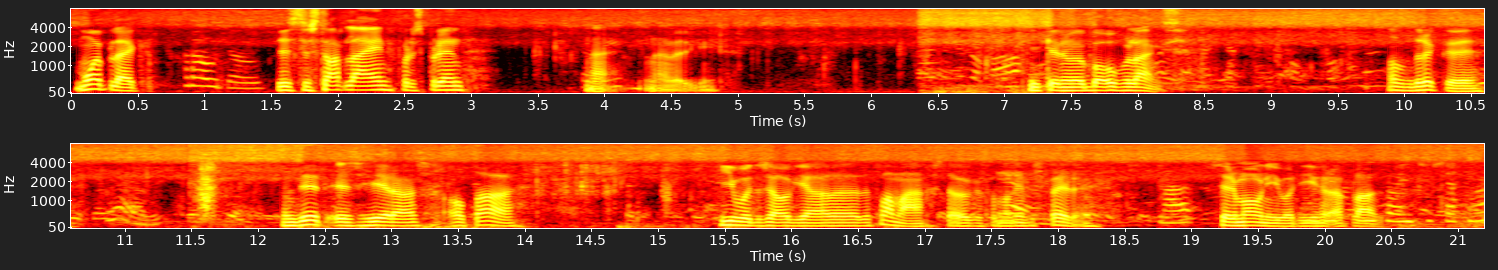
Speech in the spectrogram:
Mooie plek. Groot ook. Dit is de startlijn voor de sprint. Nee, nee, weet ik niet. Hier kunnen we bovenlangs. Wat een drukte weer. En dit is Hera's altaar. Hier wordt dus elk jaar eh, de vlam aangestoken van de. Olympische Spelen. Maar De ceremonie wordt hier geplaatst. zeg maar.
